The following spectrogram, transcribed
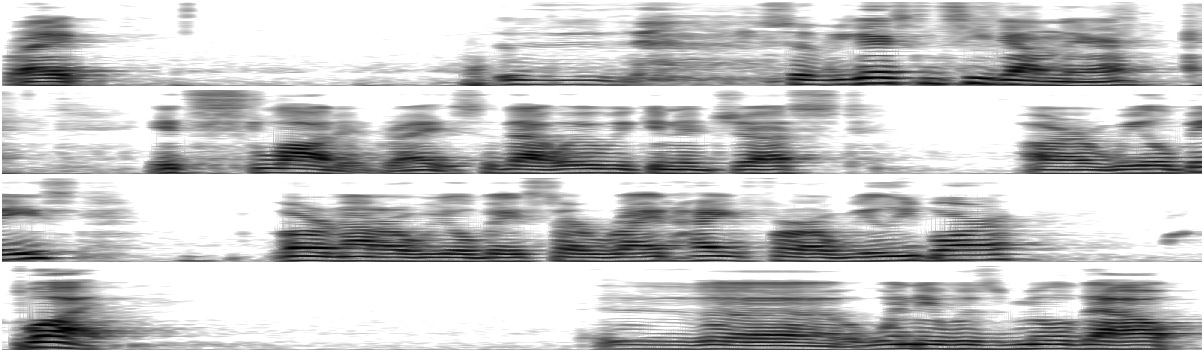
right. So if you guys can see down there, it's slotted, right? So that way we can adjust our wheelbase, or not our wheelbase, our ride height for our wheelie bar. But the when it was milled out,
